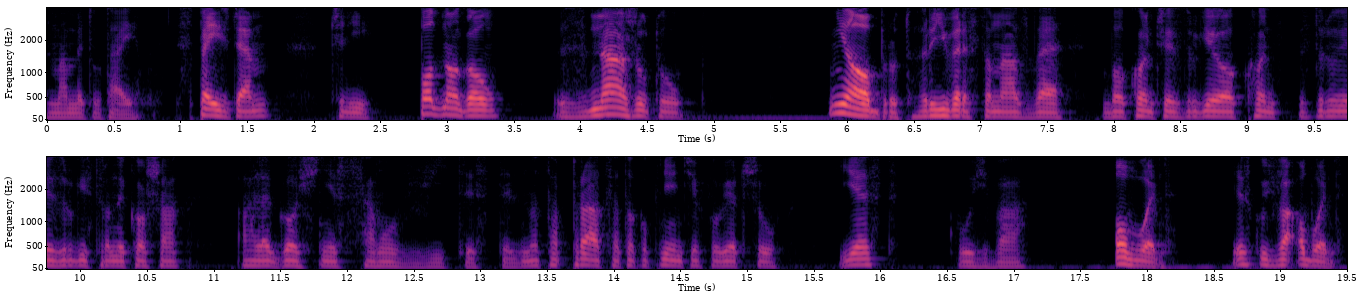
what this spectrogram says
Mamy tutaj Space Jam, czyli pod nogą, z narzutu, nie obrót, reverse to nazwę, bo kończy z drugiego z, drugiej, z drugiej strony kosza, ale gość niesamowity styl. No ta praca, to kopnięcie w powietrzu jest kuźwa obłęd. Jest kuźwa obłęd.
